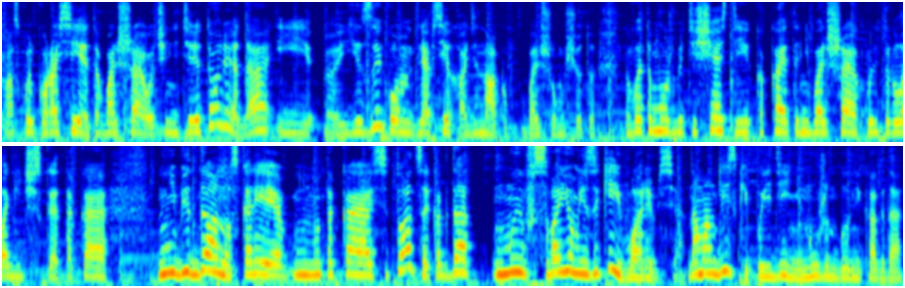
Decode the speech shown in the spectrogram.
поскольку Россия это большая очень территория, да, и э, язык он для всех одинаков по большому счету. Но в этом может быть и счастье, и какая-то небольшая культурологическая такая, ну не беда, но скорее ну такая ситуация, когда мы в своем языке и варимся. Нам английский, по идее, не нужен был никогда.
